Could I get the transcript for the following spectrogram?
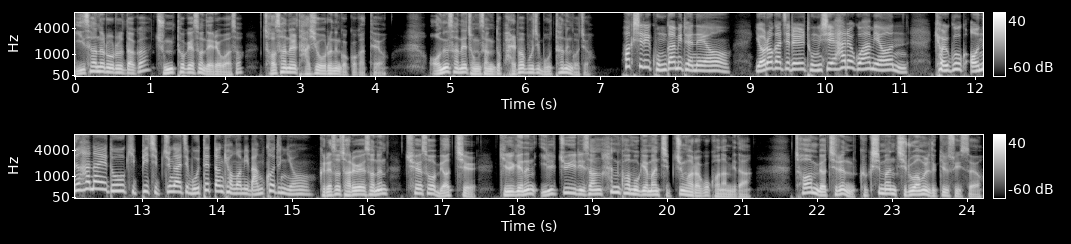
이 산을 오르다가 중턱에서 내려와서 저 산을 다시 오르는 것과 같아요. 어느 산의 정상도 밟아보지 못하는 거죠. 확실히 공감이 되네요. 여러 가지를 동시에 하려고 하면 결국 어느 하나에도 깊이 집중하지 못했던 경험이 많거든요. 그래서 자료에서는 최소 며칠, 길게는 일주일 이상 한 과목에만 집중하라고 권합니다. 처음 며칠은 극심한 지루함을 느낄 수 있어요.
